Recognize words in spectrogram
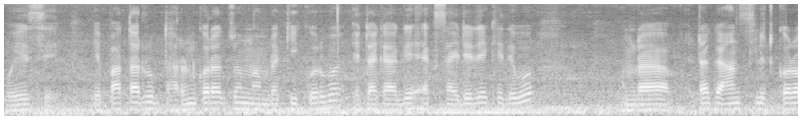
হয়েছে। এই পাতার রূপ ধারণ করার জন্য আমরা কি করব? এটাকে আগে এক সাইডে রেখে দেব। আমরা এটাকে আনসিলেক্ট করা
